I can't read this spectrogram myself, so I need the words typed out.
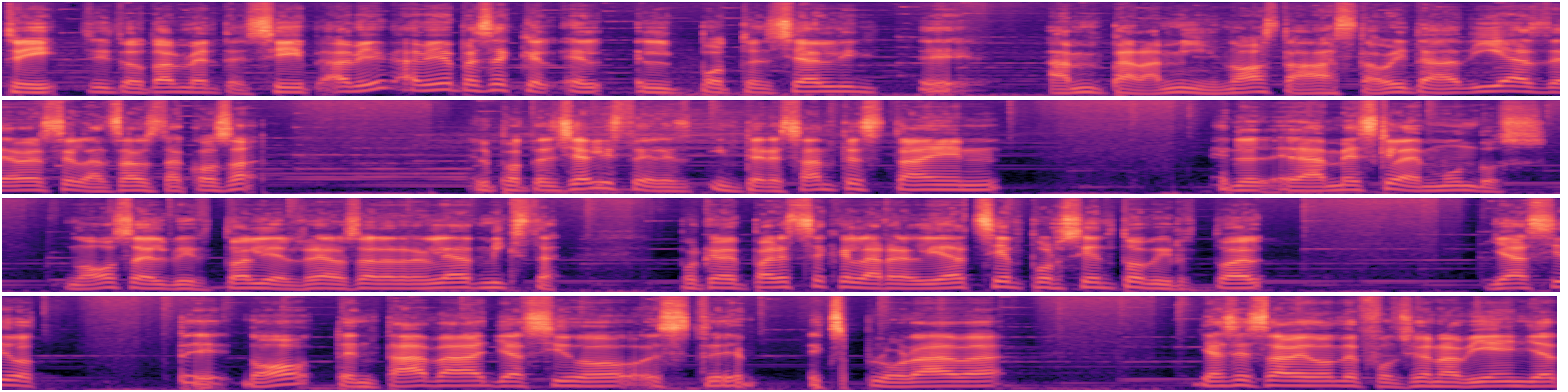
Sí, sí, totalmente. Sí, a mí, a mí me parece que el, el potencial eh, para mí, ¿no? Hasta, hasta ahorita, días de haberse lanzado esta cosa, el potencial interesante está en la mezcla de mundos, ¿no? O sea, el virtual y el real, o sea, la realidad mixta. Porque me parece que la realidad 100% virtual ya ha sido, ¿no? Tentada, ya ha sido este, explorada, ya se sabe dónde funciona bien, ya,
